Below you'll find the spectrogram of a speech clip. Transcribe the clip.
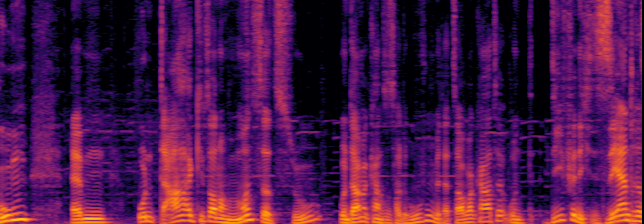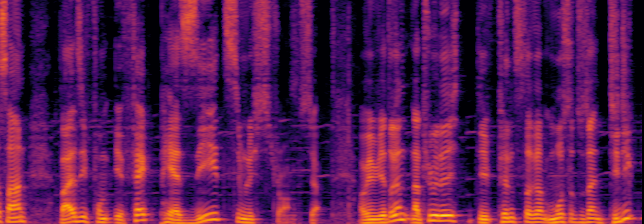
Buben. Ähm, und da gibt es auch noch ein Monster zu. Und damit kannst du es halt rufen mit der Zauberkarte. Und die finde ich sehr interessant, weil sie vom Effekt per se ziemlich strong ist. Ja. Aber wir drin, natürlich, die finstere muss dazu sein. Diddy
